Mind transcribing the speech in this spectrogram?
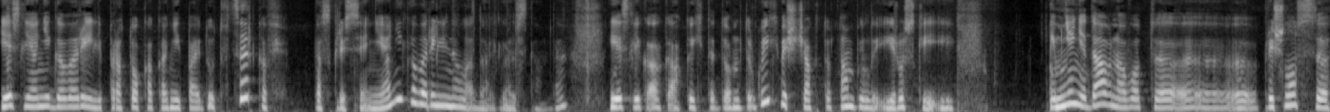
Если они говорили про то, как они пойдут в церковь, воскресенье, они говорили на ладальгальском. Да? Если о каких-то других вещах, то там был и русский, и и мне недавно вот э, э пришлось, э,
